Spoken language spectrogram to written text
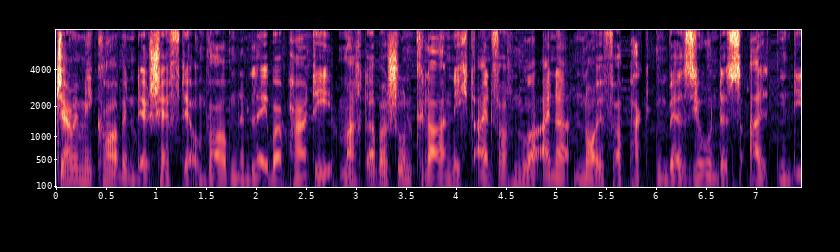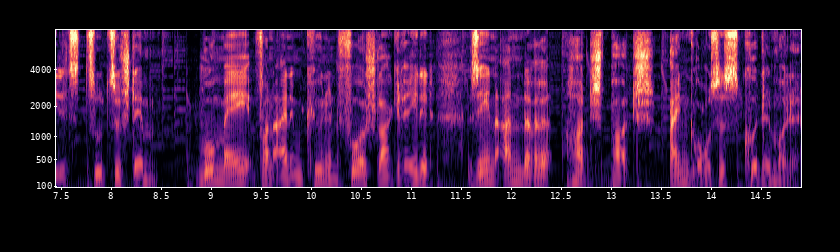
Jeremy Corbyn, der Chef der umworbenen Labour Party, macht aber schon klar, nicht einfach nur einer neu verpackten Version des alten Deals zuzustimmen. Wo May von einem kühnen Vorschlag redet, sehen andere Hodgepodge, ein großes Kuddelmuddel.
